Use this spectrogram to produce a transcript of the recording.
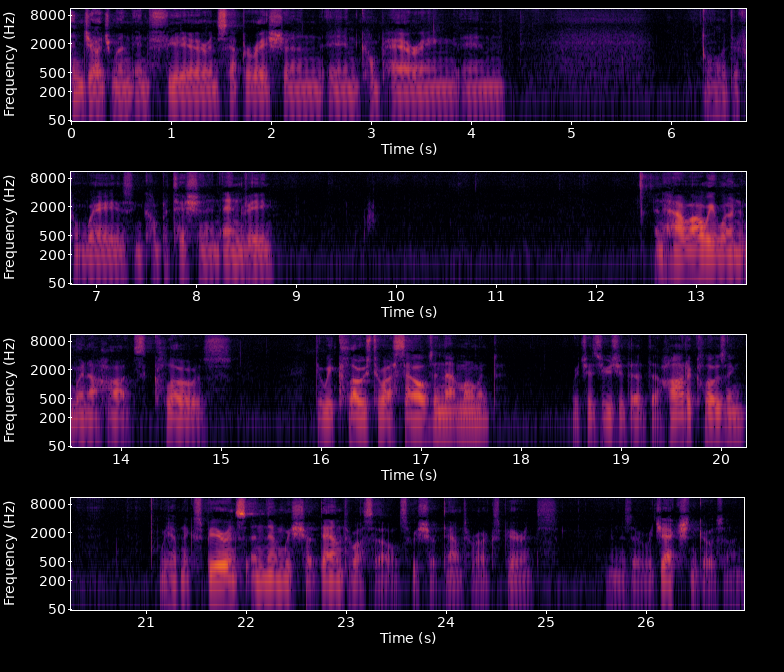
In judgment, in fear, in separation, in comparing, in all the different ways, in competition, and envy. And how are we when, when our hearts close? Do we close to ourselves in that moment, which is usually the, the harder closing? we have an experience and then we shut down to ourselves. We shut down to our experience. And there's a rejection goes on,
